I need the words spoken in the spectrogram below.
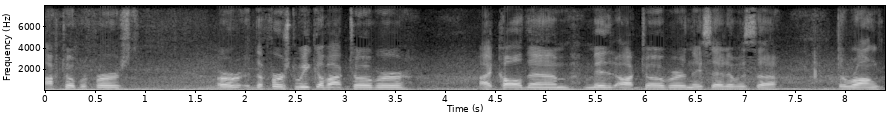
October 1st or the first week of October. I called them mid October and they said it was uh, the wrong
